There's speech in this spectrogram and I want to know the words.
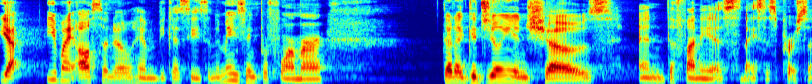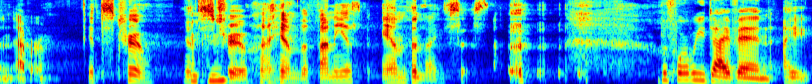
yeah, you might also know him because he's an amazing performer, done a gajillion shows, and the funniest, nicest person ever. It's true. It's Mm-hmm. true. I am the funniest and the nicest. Before we dive in, I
